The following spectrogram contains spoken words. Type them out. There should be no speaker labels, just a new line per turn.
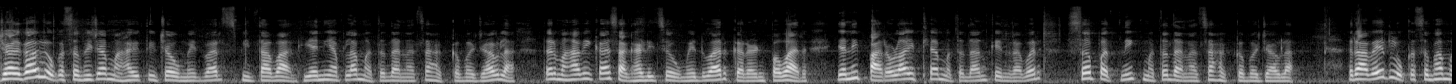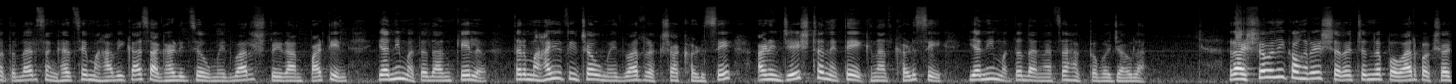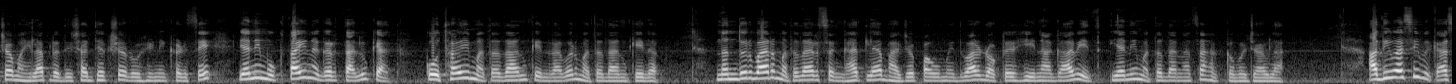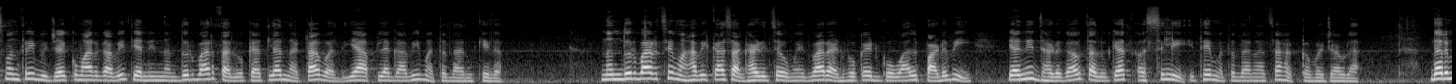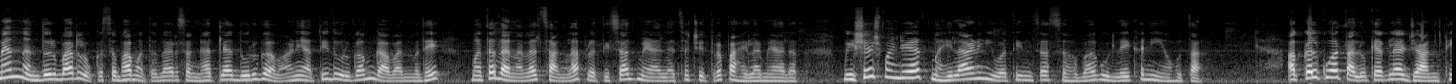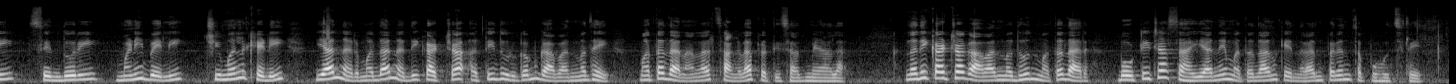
जळगाव लोकसभेच्या महायुतीच्या उमेदवार स्मिता वाघ यांनी आपला मतदानाचा हक्क बजावला. तर महाविकास आघाडीचे उमेदवार करण पवार यांनी पारोळा इथल्या मतदान केंद्रावर सपत्नीक मतदानाचा हक्क बजावला. रावेर लोकसभा मतदारसंघाचे महाविकास आघाडीचे उमेदवार श्रीराम पाटील यांनी मतदान केलं. तर महायुतीच्या उमेदवार रक्षा खडसे आणि ज्येष्ठ नेते एकनाथ खडसे यांनी मतदानाचा हक्क बजावला. राष्ट्रवादी काँग्रेस शरदचंद्र पवार पक्षाच्या महिला प्रदेशाध्यक्ष रोहिणी खडसे यांनी मुक्ताईनगर तालुक्यात कोथळी मतदान केंद्रावर मतदान केलं. नंदुरबार मतदारसंघातल्या भाजपा उमेदवार डॉक्टर हिना गावित यांनी मतदानाचा हक्क बजावला. आदिवासी विकास मंत्री विजयकुमार गावित यांनी नंदुरबार तालुक्यातल्या नटावद या आपल्या गावी मतदान केलं. नंदुरबारचे महाविकास आघाडीचे उमेदवार ॲडव्होकेट गोवाल पाडवी यांनी धडगाव तालुक्यात असली इथे मतदानाचा हक्क बजावला. दरम्यान नंदुरबार लोकसभा मतदारसंघातल्या दुर्गम आणि अतिदुर्गम गावांमध्ये मतदानाला चांगला प्रतिसाद मिळाल्याचं चित्र पाहायला मिळालं. विशेष म्हणजे यात महिला आणि युवतींचा सहभाग उल्लेखनीय होता. अक्कलकुवा तालुक्यातल्या जांगठी सिंदुरी मणिबेली चिमलखेडी या नर्मदा नदीकाठच्या अतिदुर्गम गावांमध्ये मतदानाला चांगला प्रतिसाद मिळाला. नदीकाठच्या गावांमधून मतदार बोटीच्या सहाय्याने मतदान केंद्रांपर्यंत पोहोचले.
